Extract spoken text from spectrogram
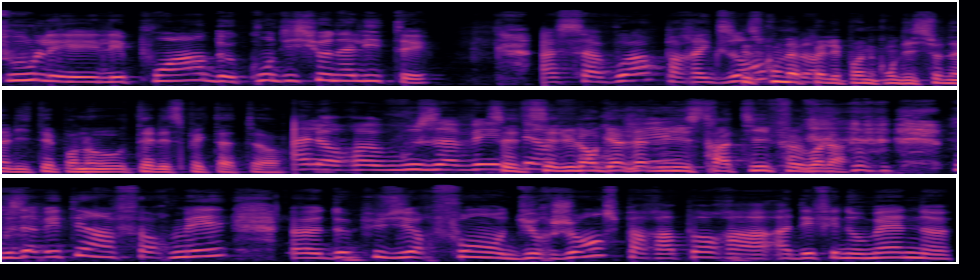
tous les points de conditionnalité à savoir par exemple. Qu'est-ce qu'on appelle les points de conditionnalité pour nos téléspectateurs Alors euh, vous avez. C'est du langage administratif, euh, voilà. vous avez été informé euh, de plusieurs fonds d'urgence par rapport à, des phénomènes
